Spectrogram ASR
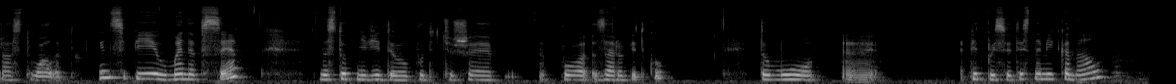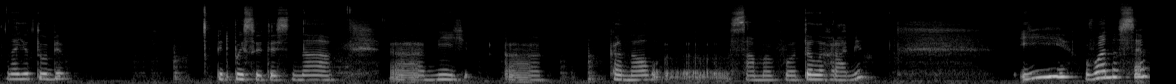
Trust Wallet. В принципі, у мене все. Наступні відео будуть уже по заробітку. Тому е, підписуйтесь на мій канал на Ютубі. Підписуйтесь на е, мій е, канал е, саме в Телеграмі. І в мене все.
